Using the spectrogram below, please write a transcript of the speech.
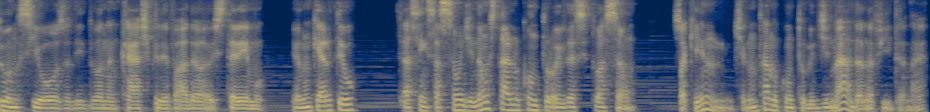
do ansioso ali, do anancástico levado ao extremo. Eu não quero ter o- a sensação de não estar no controle da situação. Só que a gente não está no controle de nada na vida, né?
